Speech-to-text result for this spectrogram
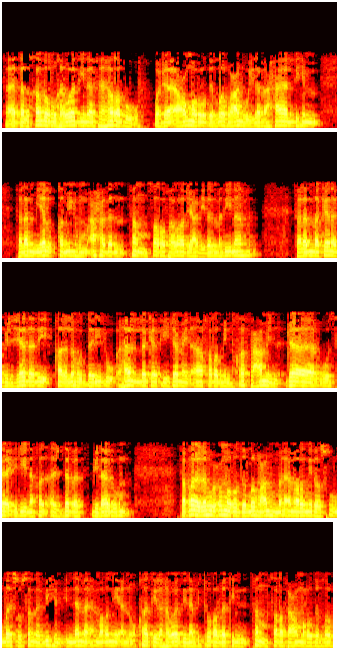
فأتى الخبر هوازن فهربوا وجاء عمر رضي الله عنه إلى محالهم فلم يلق منهم أحدا فانصرف راجعا إلى المدينة فلما كان بالجدد قال له الدليل هل لك في جمع آخر من خثعم جاء سائرين قد أجدبت بلادهم؟ فقال له عمر رضي الله عنه ما أمرني رسول الله صلى الله عليه وسلم بهم إنما أمرني أن أقاتل هوازن بتربة. فانصرف عمر رضي الله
